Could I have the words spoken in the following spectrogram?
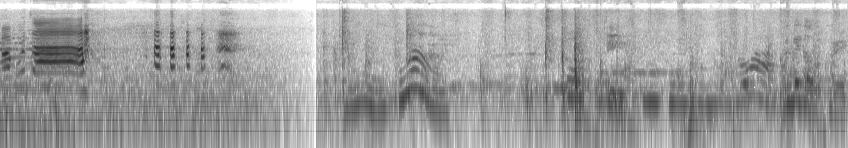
가보자. 음, 좋아. 좋아. 이게 더 걸.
